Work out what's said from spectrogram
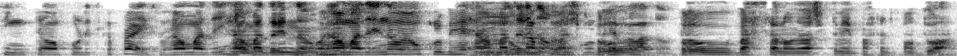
sim tem uma política para isso, o Real Madrid não. Real Madrid não. o Real mas- Madrid não é um clube re- Real Madrid nunca não, foi um mas clube pro, revelador. pro Barcelona eu acho que também é importante pontuar.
